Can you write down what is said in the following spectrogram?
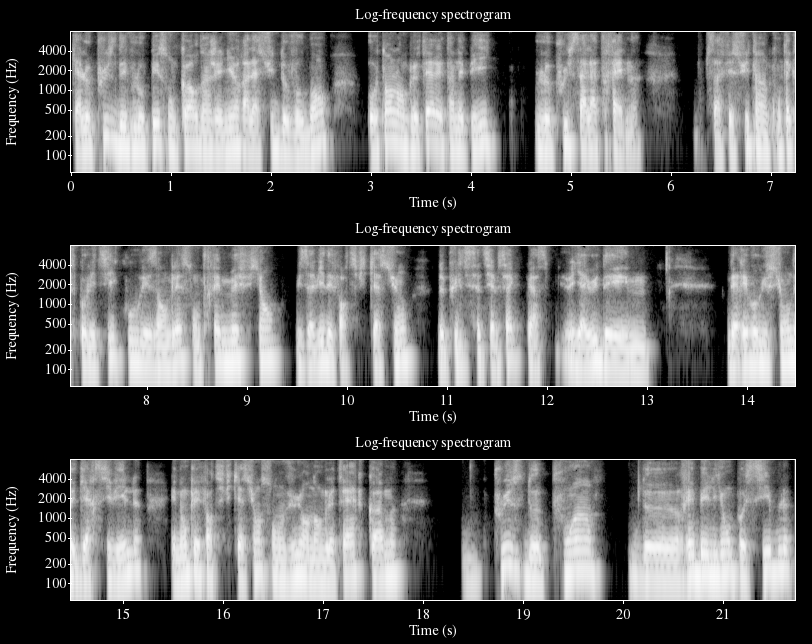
qui a le plus développé son corps d'ingénieurs à la suite de Vauban, autant l'Angleterre est un des pays le plus à la traîne. Ça fait suite à un contexte politique où les Anglais sont très méfiants vis-à-vis des fortifications depuis le XVIIe siècle. Il y a eu des, des révolutions, des guerres civiles, et donc les fortifications sont vues en Angleterre comme plus de points de rébellion possibles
